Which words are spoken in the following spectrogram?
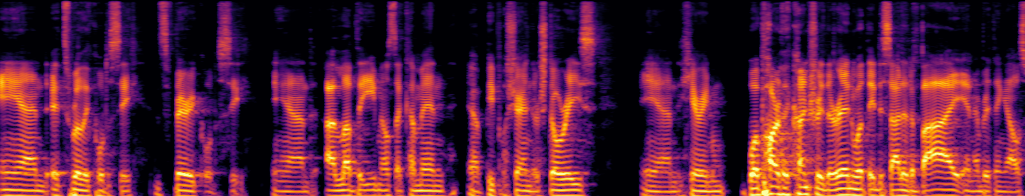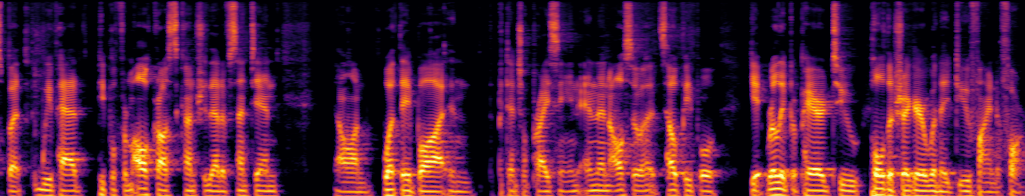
And it's really cool to see. It's very cool to see. And I love the emails that come in, uh, people sharing their stories and hearing what part of the country they're in, what they decided to buy, and everything else. But we've had people from all across the country that have sent in on what they bought and the potential pricing. And then also it's helped people get really prepared to pull the trigger when they do find a farm.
